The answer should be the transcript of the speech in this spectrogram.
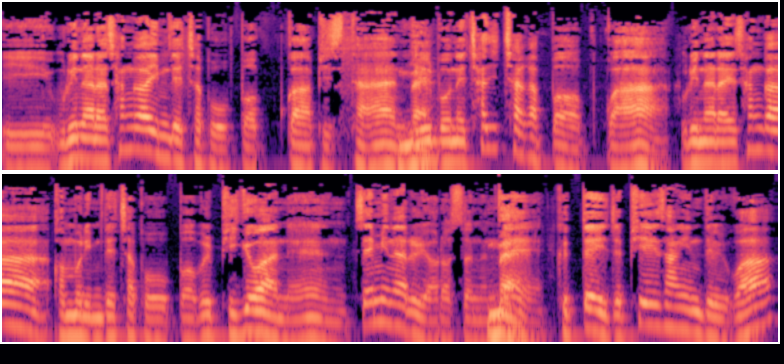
이 우리나라 상가 임대차 보호법과 비슷한 네. 일본의 차지차가법과 우리나라의 상가 건물 임대차 보호법을 비교하는 세미나를 열었었는데 네. 그때 이제 피해 상인들과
